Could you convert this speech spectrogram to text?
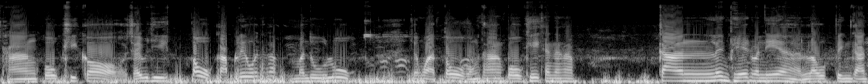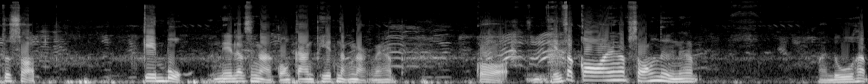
ทางโปคิกก็ใช้วิธีโต้กลับเร็วนะครับ มาดูลูกจังหวะโต้ของทางโปคิกกันนะครับ การเล่นเพจวันนี้เราเป็นการทดสอบเกมบุกในลักษณะของการเพจหนักๆนะครับ ก็เห็นสกอร์นะครับสองหนึ่งนะครับ มาดูครับ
